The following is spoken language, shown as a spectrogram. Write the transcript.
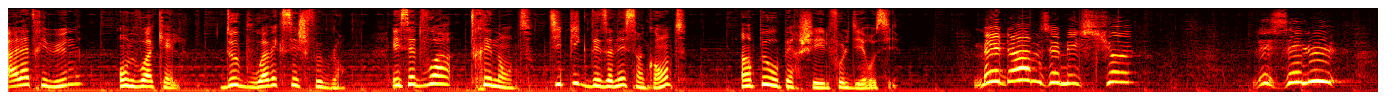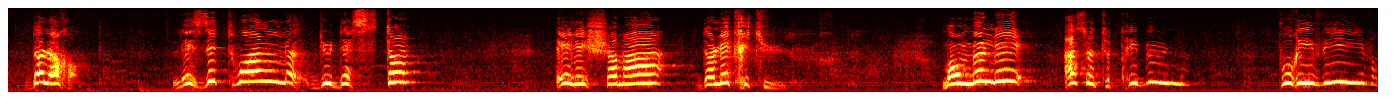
À la tribune, on ne voit qu'elle, debout avec ses cheveux blancs. Et cette voix traînante, typique des années 50, un peu au perché, il faut le dire aussi. Mesdames et messieurs, les élus de l'Europe, les étoiles du destin et les chemins de l'écriture m'ont mené à cette tribune pour y vivre,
